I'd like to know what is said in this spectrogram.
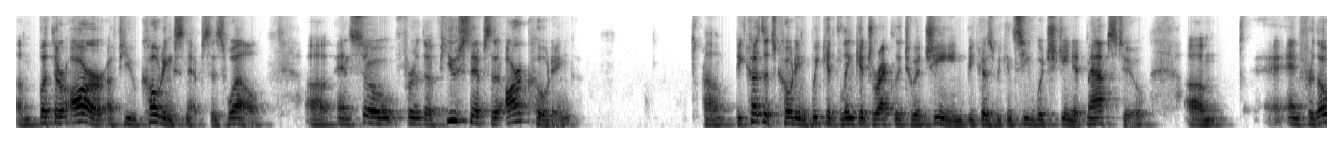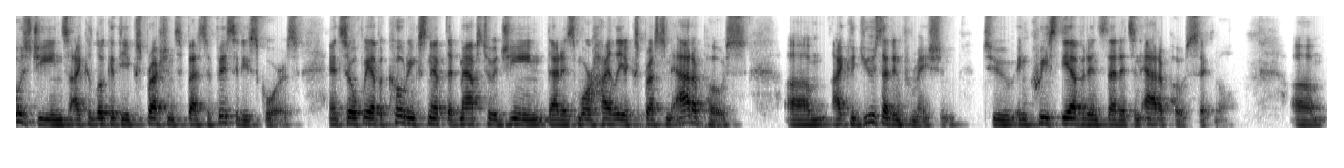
um, but there are a few coding SNPs as well. Uh, and so for the few SNPs that are coding, um, because it's coding, we could link it directly to a gene because we can see which gene it maps to. Um, and for those genes, I could look at the expression specificity scores. And so if we have a coding SNP that maps to a gene that is more highly expressed in adipose, um, I could use that information to increase the evidence that it's an adipose signal. Um,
